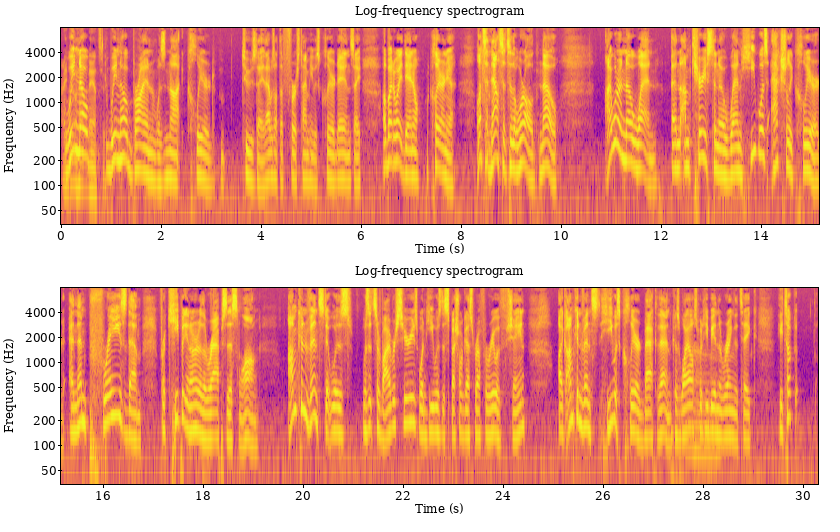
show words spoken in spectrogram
I we know an we know Bryan was not cleared Tuesday. That was not the first time he was cleared. Day and say, "Oh, by the way, Daniel, we're clearing you. Let's announce it to the world." No, I want to know when, and I'm curious to know when he was actually cleared, and then praise them for keeping it under the wraps this long. I'm convinced it was was it Survivor Series when he was the special guest referee with Shane. Like I'm convinced he was cleared back then because why else would he be in the ring to take? He took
